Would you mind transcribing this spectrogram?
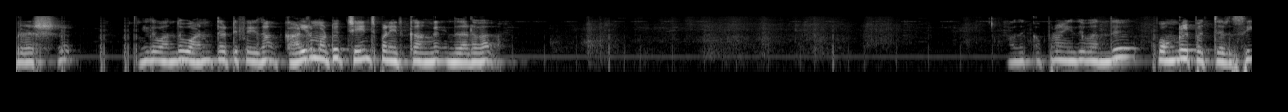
ப்ரஷ்ஷு இது வந்து ஒன் தேர்ட்டி ஃபைவ் தான். கலர் மட்டும் சேஞ்ச் பண்ணியிருக்காங்க இந்த தடவை. அதுக்கப்புறம் இது வந்து பொங்கல் பச்சரிசி.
